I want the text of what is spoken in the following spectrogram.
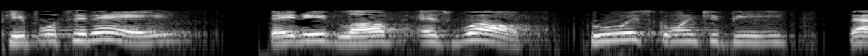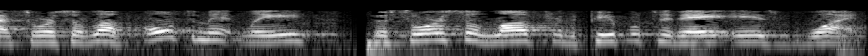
People today, they need love as well. Who is going to be that source of love? Ultimately, the source of love for the people today is what?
